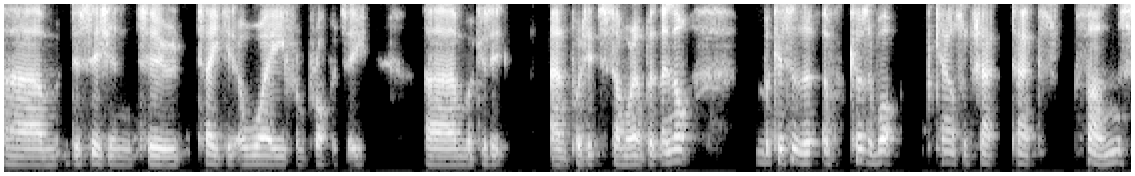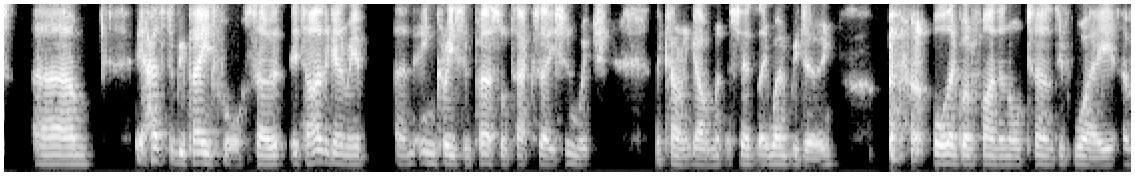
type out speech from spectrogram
um, decision to take it away from property um, because it and put it somewhere else. But they're not because of the because of what council tax funds. Um, it has to be paid for. So it's either going to be an increase in personal taxation, which the current government has said they won't be doing, or they've got to find an alternative way of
